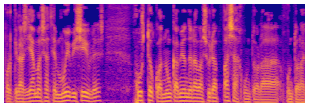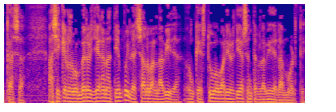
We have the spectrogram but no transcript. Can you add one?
porque las llamas se hacen muy visibles justo cuando un camión de la basura pasa junto a la, junto a la casa. Así que los bomberos llegan a tiempo y le salvan la vida, aunque estuvo varios días entre la vida y la muerte.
